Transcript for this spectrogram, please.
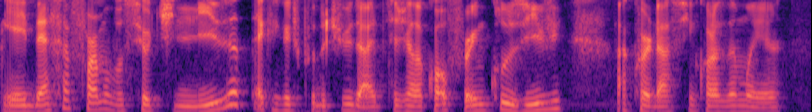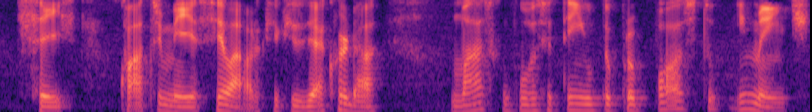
E aí, dessa forma, você utiliza a técnica de produtividade, seja ela qual for, inclusive acordar às 5 horas da manhã, 6, 4 e meia, sei lá, a hora que você quiser acordar, mas com que você tenha o teu propósito em mente.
